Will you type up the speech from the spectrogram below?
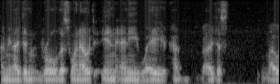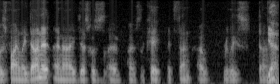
I mean, I didn't roll this one out in any way. I just, I was finally done it, and I just was, I, I was like, okay, it's done, out, release, done. Yeah.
